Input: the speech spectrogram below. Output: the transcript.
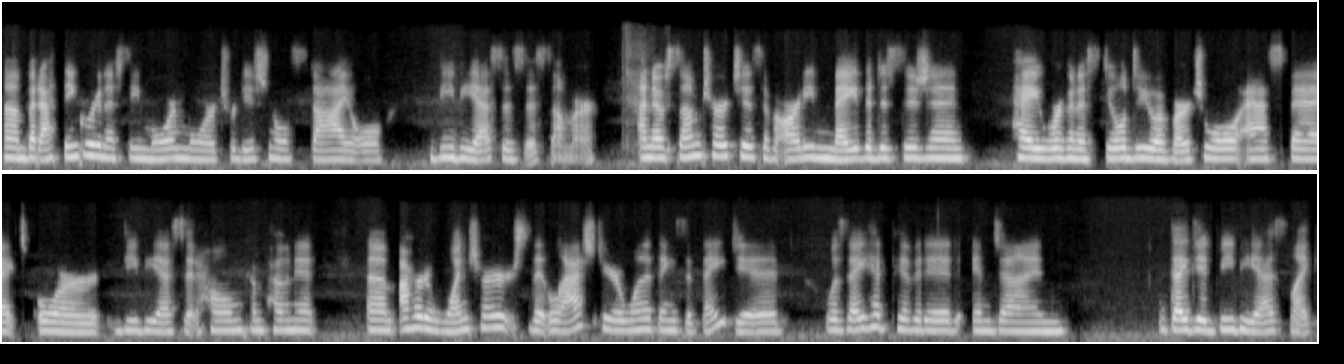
Um, but I think we're going to see more and more traditional style VBSs this summer. I know some churches have already made the decision hey, we're going to still do a virtual aspect or VBS at home component. Um, I heard of one church that last year, one of the things that they did was they had pivoted and done, they did VBS like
